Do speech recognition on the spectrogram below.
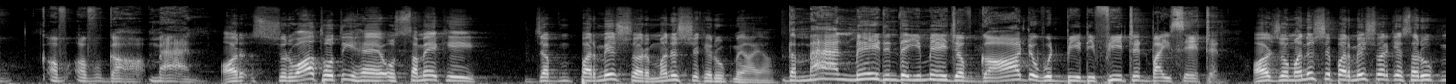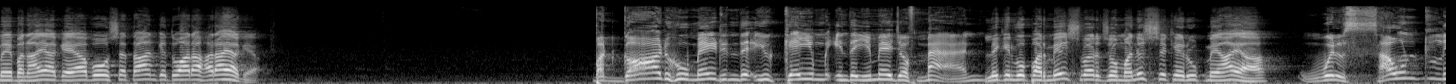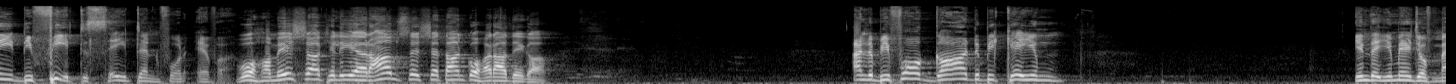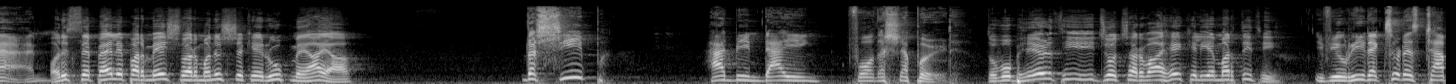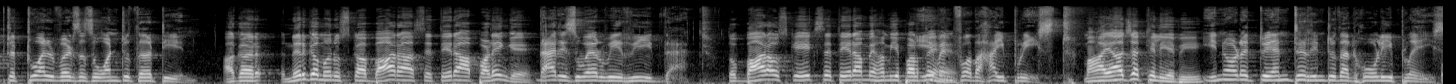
of, of God, man. और शुरुआत होती है उस समय की जब परमेश्वर मनुष्य के रूप में आया। The man made in the image of God would be defeated by Satan और जो मनुष्य परमेश्वर के स्वरूप में बनाया गया वो शैतान के द्वारा हराया गया। But God who made in the you came in the image of man लेकिन वो परमेश्वर जो मनुष्य के रूप में आया will soundly defeat Satan forever. वो हमेशा के लिए आराम से शैतान को हरा देगा And before God became in the image of man, और इससे पहले परमेश्वर मनुष्य के रूप में आया the sheep had been dying for the shepherd. तो वो भेड़ थी जो चरवाहे के लिए मरती थी If you read Exodus chapter 12, verses 1 to 13, अगर निर्गमन उसका 12 से 13 आप पढ़ेंगे that is where we read that. तो 12 उसके 1 से 13 में हम ये पढ़ते Even हैं for the high priest. महायाजक के लिए भी In order to enter into that holy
